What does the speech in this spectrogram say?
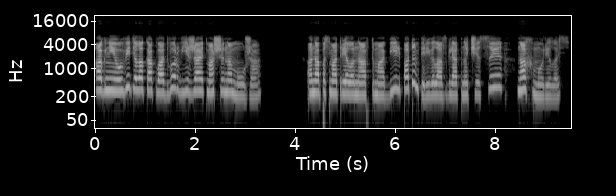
Агния увидела, как во двор въезжает машина мужа. Она посмотрела на автомобиль, потом перевела взгляд на часы, нахмурилась.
